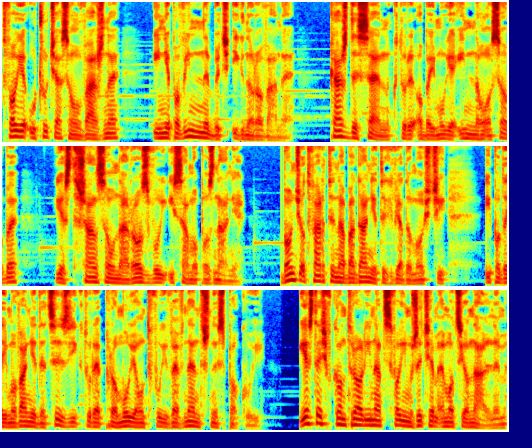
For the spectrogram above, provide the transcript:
twoje uczucia są ważne i nie powinny być ignorowane. Każdy sen, który obejmuje inną osobę, jest szansą na rozwój i samopoznanie. Bądź otwarty na badanie tych wiadomości i podejmowanie decyzji, które promują twój wewnętrzny spokój. Jesteś w kontroli nad swoim życiem emocjonalnym,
